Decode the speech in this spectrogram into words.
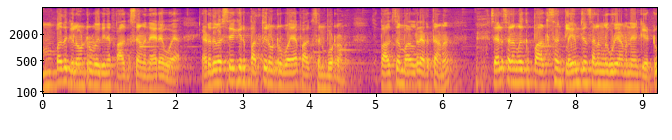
അമ്പത് കിലോമീറ്റർ പോയി കഴിഞ്ഞാൽ പാകിസ്ഥാനാണ് നേരെ പോയാൽ ഇടതുവശത്തേക്ക് ഒരു പത്ത് കിലോമീറ്റർ പോയാൽ പാകിസ്ഥാൻ ബോർഡറാണ് പാകിസ്ഥാൻ വളരെ അടുത്താണ്. ചില സ്ഥലങ്ങൾക്ക് പാകിസ്ഥാൻ ക്ലെയിം ചെയ്യുന്ന സ്ഥലങ്ങൾ കൂടിയാണെന്ന് ഞാൻ കേട്ടു.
